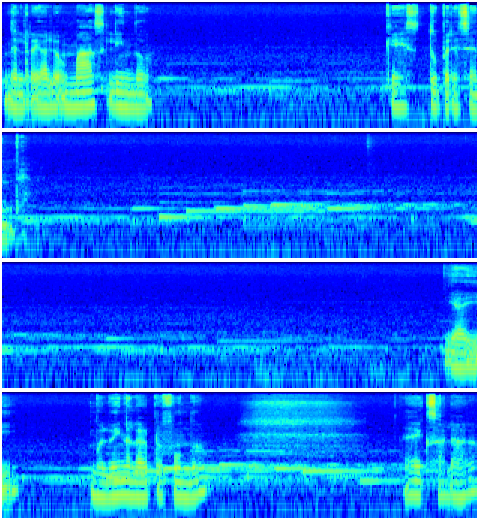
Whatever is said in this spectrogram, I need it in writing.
del regalo más lindo que es tu presente. Y ahí vuelve a inhalar profundo. exhalar.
